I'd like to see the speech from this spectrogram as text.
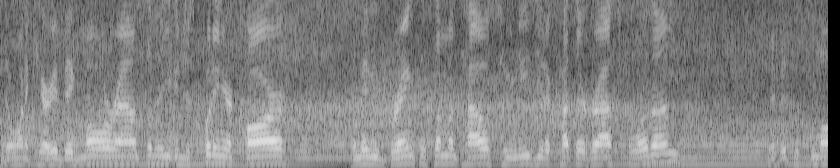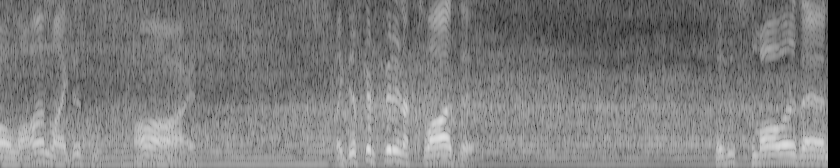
you don't want to carry a big mower around, something you can just put in your car and maybe bring to someone's house who needs you to cut their grass for them. And if it's a small lawn, like this is nice. Like this could fit in a closet. This is smaller than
